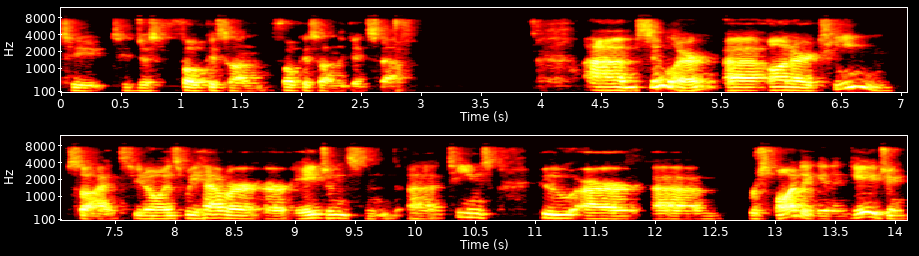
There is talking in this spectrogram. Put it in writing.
to to just focus on focus on the good stuff. Um, similar uh, on our team sides, you know, as we have our, our agents and uh, teams who are um, responding and engaging,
